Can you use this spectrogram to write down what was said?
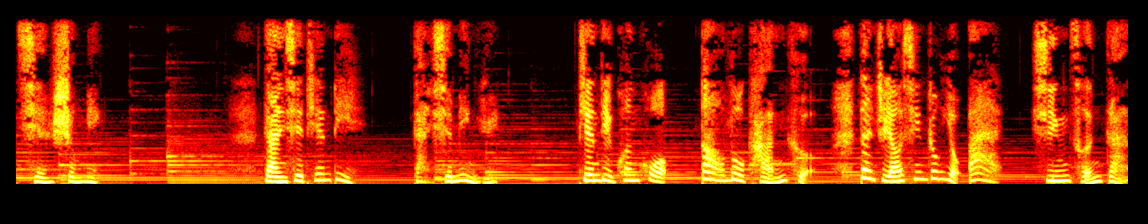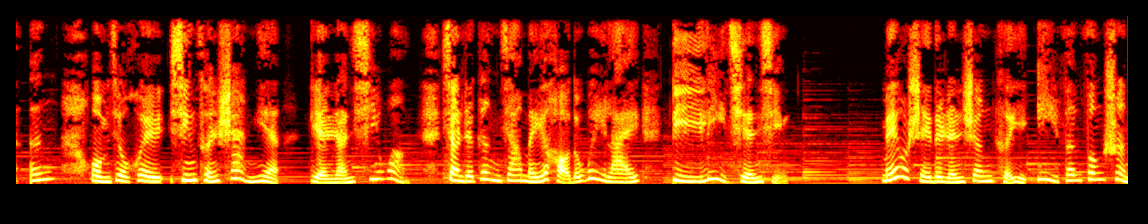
千生命。感谢天地，感谢命运。天地宽阔，道路坎坷，但只要心中有爱。心存感恩，我们就会心存善念，点燃希望，向着更加美好的未来砥砺前行。没有谁的人生可以一帆风顺、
